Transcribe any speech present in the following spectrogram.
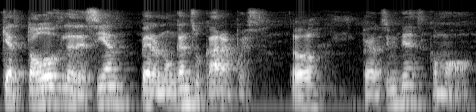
que a todos le decían, pero nunca en su cara, pues. Oh, Pero, ¿sí me entiendes? Como...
